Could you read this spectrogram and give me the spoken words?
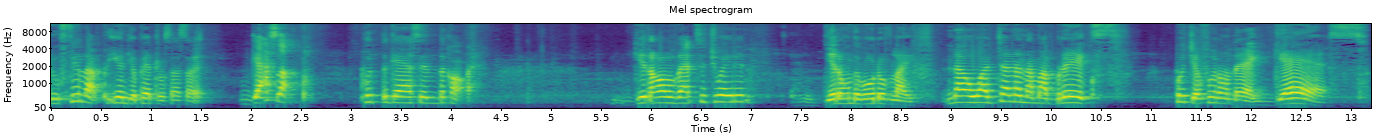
Do fill up. Hiyo ndio petrol sasa. Gas up. Put the gas in the car. Get all of that situated get on the road of life. Now wachana na my brakes. Put your foot on that gas.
